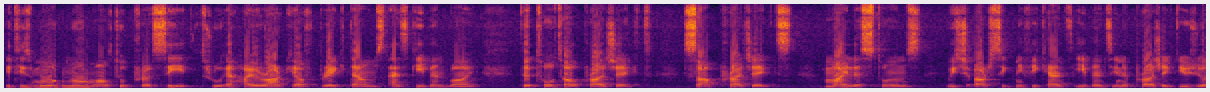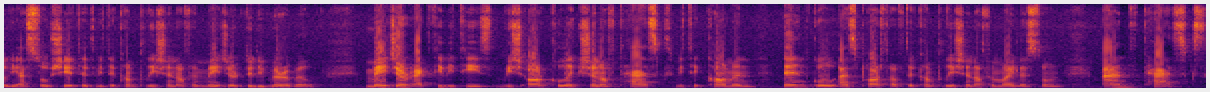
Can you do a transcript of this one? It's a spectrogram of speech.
it is more normal to proceed through a hierarchy of breakdowns as given by the total project, sub-projects, milestones, which are significant events in a project usually associated with the completion of a major deliverable, major activities which are collection of tasks with a common end goal as part of the completion of a milestone, and tasks,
